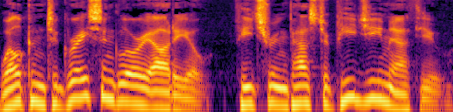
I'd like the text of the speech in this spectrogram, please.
Welcome to Grace and Glory Audio, featuring Pastor P.G. Matthew.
